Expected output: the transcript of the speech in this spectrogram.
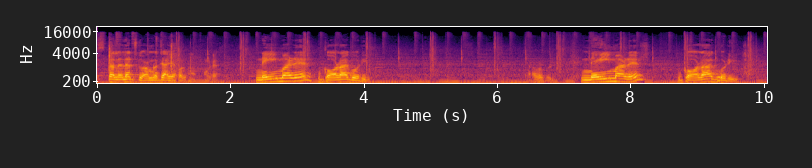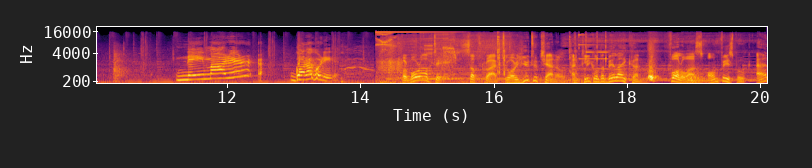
আছে তাহলে লেটস গো আমরা যাই এখন। ওকে নেইমারের গড়াগড়ি। আবার বলি। নেইমারের গড়াগড়ি। নেইমারের গড়াগড়ি। For more updates, subscribe to our YouTube channel and click on the bell icon. Follow us on Facebook and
